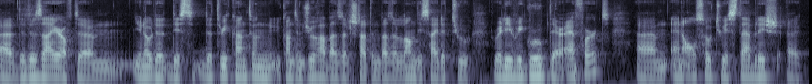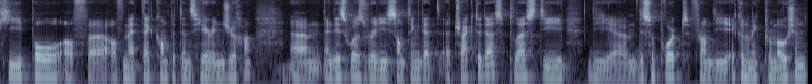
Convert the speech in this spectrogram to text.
uh, the desire of the um, you know the this the three canton canton Jura, Basel-Stadt, and Basel-Land decided to really regroup their efforts um, and also to establish a key pole of uh, of medtech competence here in Jura, um, and this was really something that attracted us. Plus the the um, the support from the economic promotion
